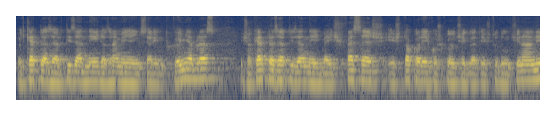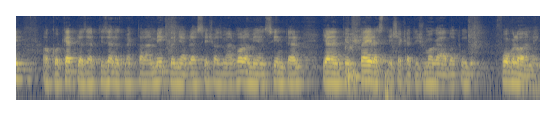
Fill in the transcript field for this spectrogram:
hogy 2014 az reményeink szerint könnyebb lesz, és a 2014-ben is feszes és takarékos költségvetést tudunk csinálni, akkor 2015 meg talán még könnyebb lesz, és az már valamilyen szinten jelentős fejlesztéseket is magába tud foglalni.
